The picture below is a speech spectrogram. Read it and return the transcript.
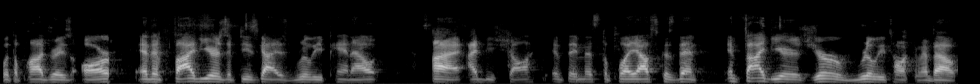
what the Padres are. And then five years, if these guys really pan out, I, I'd be shocked if they miss the playoffs because then in five years, you're really talking about.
